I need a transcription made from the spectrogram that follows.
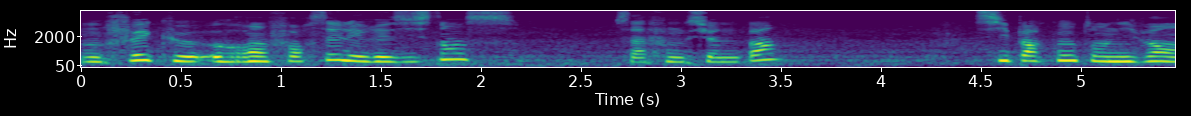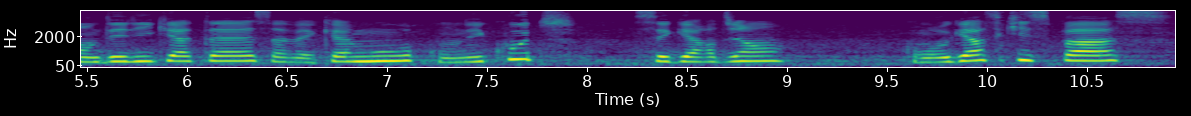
on fait que renforcer les résistances. Ça fonctionne pas. Si par contre on y va en délicatesse, avec amour, qu'on écoute ces gardiens, qu'on regarde ce qui se passe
